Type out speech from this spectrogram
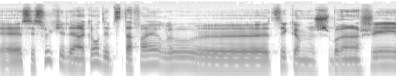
Euh, c'est sûr qu'il y a encore des petites affaires là. tu sais, comme je suis branché,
